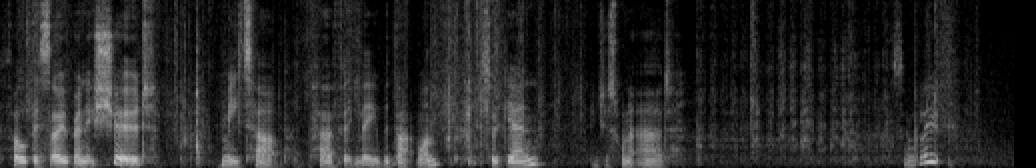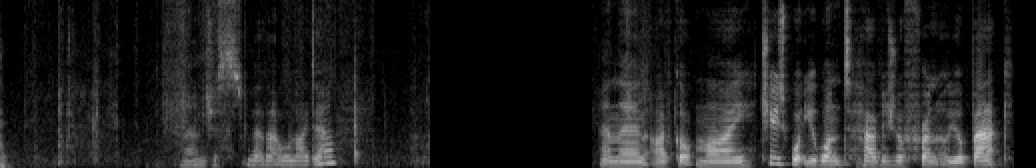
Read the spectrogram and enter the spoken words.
Fold this over and it should meet up perfectly with that one. So again, you just want to add some glue and just let that all lie down. And then I've got my, choose what you want to have as your front or your back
